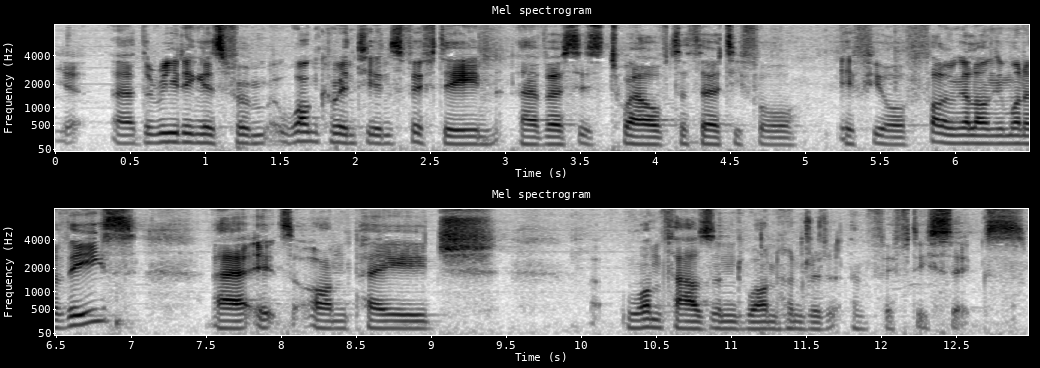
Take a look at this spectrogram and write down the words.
Yeah, uh, the reading is from 1 Corinthians 15, uh, verses 12 to 34. If you're following along in one of these, uh, it's on page 1156.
